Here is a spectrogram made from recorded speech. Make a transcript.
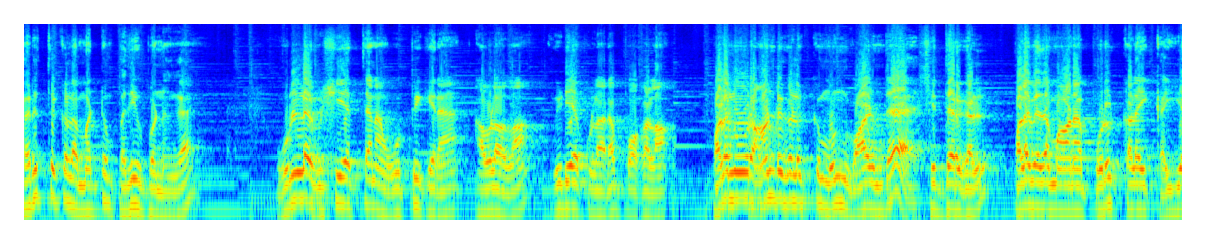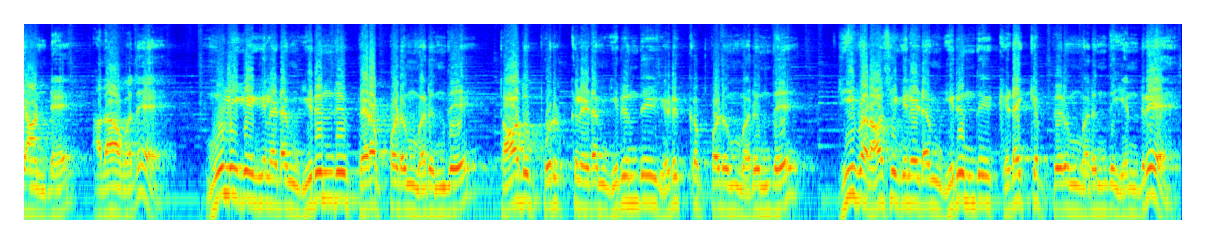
கருத்துக்களை மட்டும் பதிவு பண்ணுங்கள் உள்ள விஷயத்தை நான் ஒப்பிக்கிறேன் அவ்வளோதான் வீடியோக்குள்ளார போகலாம். பல நூறு ஆண்டுகளுக்கு முன் வாழ்ந்த சித்தர்கள் பலவிதமான பொருட்களை கையாண்டு அதாவது மூலிகைகளிடம் இருந்து பெறப்படும் மருந்து தாது பொருட்களிடம் இருந்து எடுக்கப்படும் மருந்து ஜீவராசிகளிடம் இருந்து கிடைக்கப் பெறும் மருந்து என்று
